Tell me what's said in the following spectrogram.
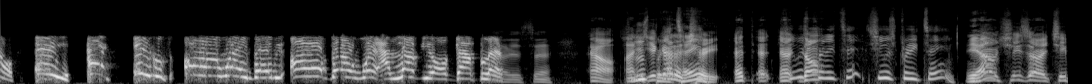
L E X Eagles all the way, baby, all the way. I love y'all. God bless. It's, uh, Al, uh, was you pretty got to tame. treat. Uh, uh, uh, She was don't. pretty tame. She was pretty tame. No, she's all right. She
